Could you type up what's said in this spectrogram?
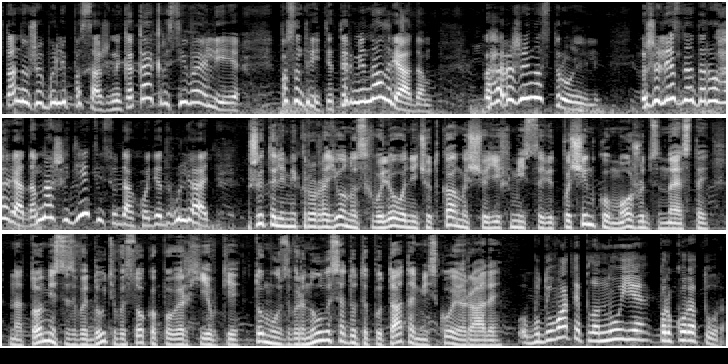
каштаны уже были посажены. Какая красивая аллея. Посмотрите, терминал рядом, гаражи настроили, железная дорога рядом. Наши дети сюда ходят гулять. Жителі мікрорайону схвильовані чутками, що їх місце відпочинку можуть знести, натомість зведуть високоповерхівки. Тому звернулися до депутата міської ради. будувати планує прокуратура.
